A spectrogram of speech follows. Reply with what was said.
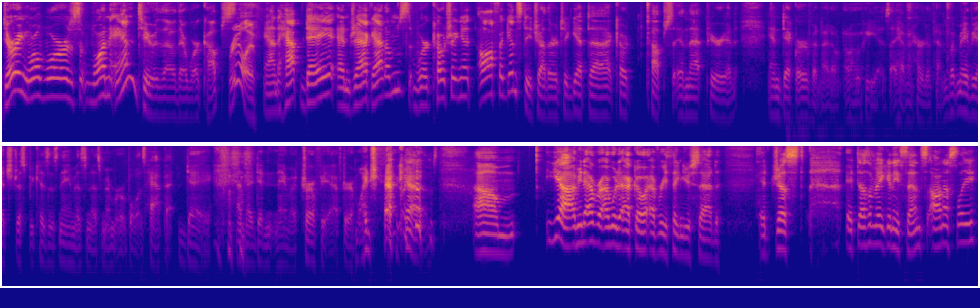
During World Wars One and Two, though, there were cups. really And Hap Day and Jack Adams were coaching it off against each other to get uh, co- cups in that period. And Dick Irvin, I don't know who he is. I haven't heard of him. But maybe it's just because his name isn't as memorable as Hap Day. and they didn't name a trophy after him like Jack Adams. Um, yeah, I mean, ever, I would echo everything you said. It just, it doesn't make any sense, honestly,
